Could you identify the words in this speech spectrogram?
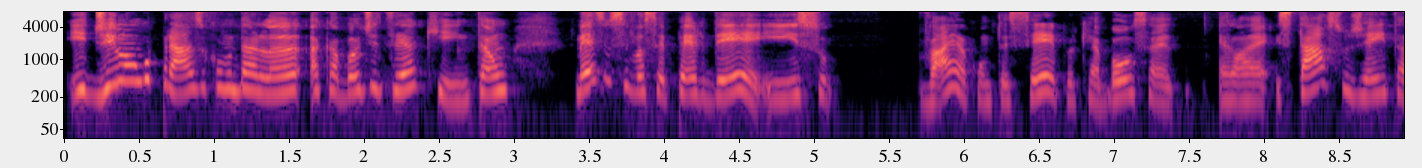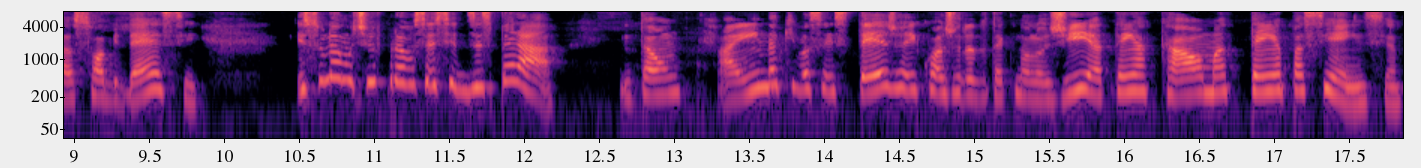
e de longo prazo, como o Darlan acabou de dizer aqui. Então, mesmo se você perder, e isso vai acontecer, porque a bolsa ela está sujeita a sobe e desce, isso não é motivo para você se desesperar. Então, ainda que você esteja aí com a ajuda da tecnologia, tenha calma, tenha paciência.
